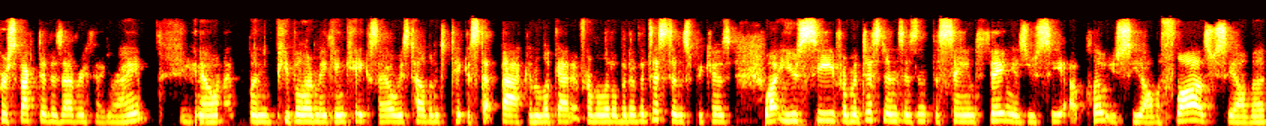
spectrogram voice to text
perspective is everything, right? Mm-hmm. You know, when, I, when people are making cakes, I always tell them to take a step back and look at it from a little bit of a distance because what you see from a distance isn't the same thing as you see up close. You see all the flaws, you see all the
